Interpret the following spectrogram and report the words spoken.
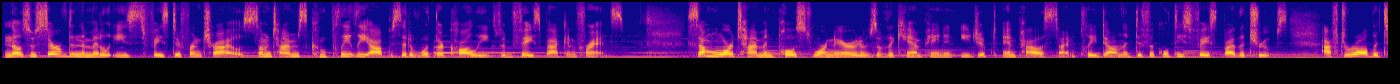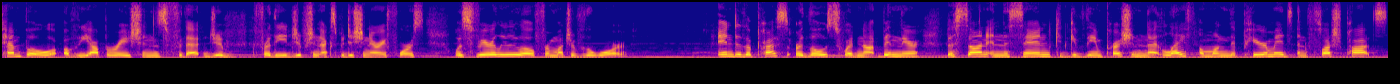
And those who served in the Middle East faced different trials, sometimes completely opposite of what their colleagues would face back in France. Some wartime and post war narratives of the campaign in Egypt and Palestine played down the difficulties faced by the troops. After all, the tempo of the operations for, that, for the Egyptian Expeditionary Force was fairly low for much of the war. And to the press or those who had not been there, the sun and the sand could give the impression that life among the pyramids and flesh pots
